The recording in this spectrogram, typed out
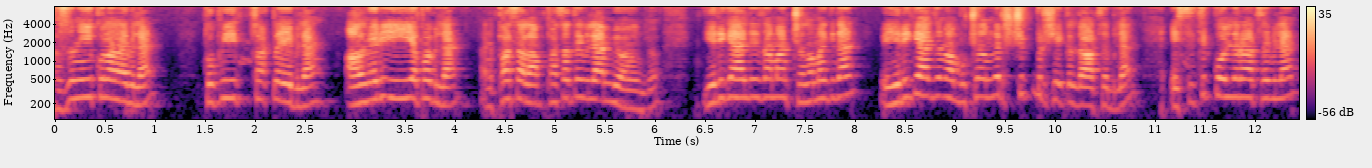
hızını iyi kullanabilen, topu iyi saklayabilen, alveri iyi yapabilen, hani pas alan, pas atabilen bir oyuncu. Yeri geldiği zaman çalıma giden ve yeri geldiği zaman bu çalımları şık bir şekilde atabilen, estetik golleri atabilen,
